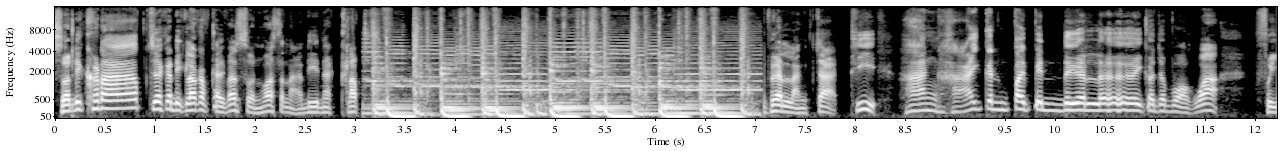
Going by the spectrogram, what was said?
สวัสดีครับ เจอกันอีกแล้วกับไก่บ้านสวนวาสนาดีนะครับ เพื่อนหลังจากที่ห่างหายกันไปเป็นเดือนเลย ก็จะบอกว่าฝี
